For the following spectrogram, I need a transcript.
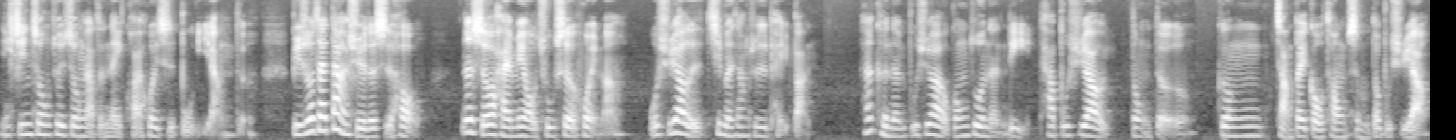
你心中最重要的那块会是不一样的。比如说，在大学的时候，那时候还没有出社会嘛，我需要的基本上就是陪伴。他可能不需要有工作能力，他不需要懂得跟长辈沟通，什么都不需要。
